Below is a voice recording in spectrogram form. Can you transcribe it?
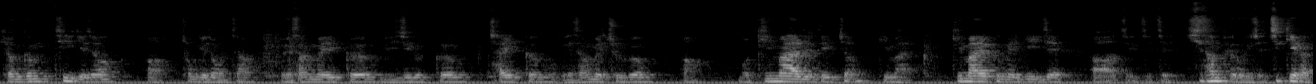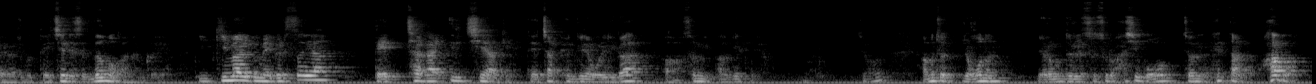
현금 T 계정, 어, 총 개정원장, 외상 매입금, 미지급금, 차입금, 외상 매출금, 어, 뭐 기말 이렇게 돼 있죠. 기말, 기말 금액이 이제 어, 이제, 이제- 시산표로 이제 집계가 돼가지고 대체돼서 넘어가는 거예요. 이 기말 금액을 써야 대차가 일치하게 대차 평균의 원리가 어, 성립하게 돼요. 그죠? 아무튼 요거는 여러분들을 스스로 하시고 저는 했다고 하고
